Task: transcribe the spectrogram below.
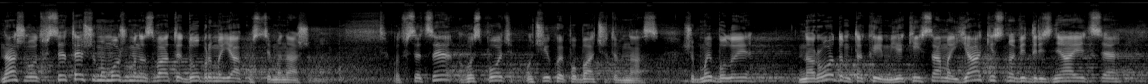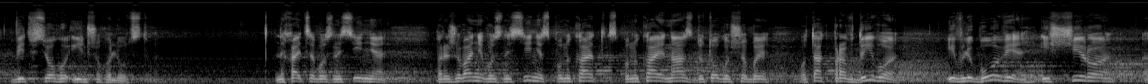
наше от все те, що ми можемо назвати добрими якостями нашими. От все це Господь очікує побачити в нас, щоб ми були народом таким, який саме якісно відрізняється від всього іншого людства. Нехай це Вознесіння, переживання Вознесіння спонукає, спонукає нас до того, щоб отак правдиво і в любові, і щиро е,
